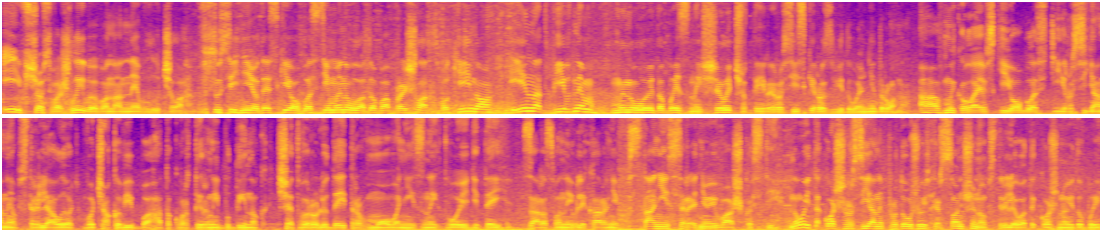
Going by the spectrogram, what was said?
І в щось важливе вона не влучила. В сусідній Одеській області минула доба пройшла спокійно, і над півднем минулої доби знищили чотири російські розвідувальні дрона. А в Миколаївській області росіяни обстріляли в Очакові багатоквартирний будинок. Четверо людей травмовані, з них двоє дітей. Зараз вони в лікарні в стані середньої важкості. Ну і також росіяни продовжують Херсонщину обстрілювати кожної доби.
